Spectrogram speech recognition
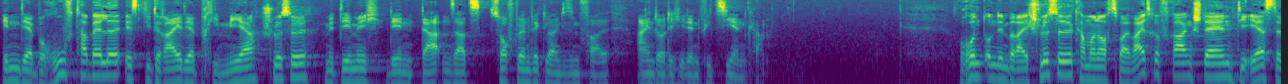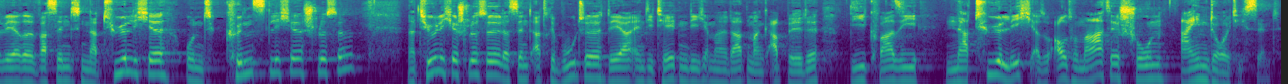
In der Beruftabelle ist die 3 der Primärschlüssel, mit dem ich den Datensatz Softwareentwickler in diesem Fall eindeutig identifizieren kann. Rund um den Bereich Schlüssel kann man noch zwei weitere Fragen stellen. Die erste wäre, was sind natürliche und künstliche Schlüssel? Natürliche Schlüssel, das sind Attribute der Entitäten, die ich in meiner Datenbank abbilde, die quasi natürlich, also automatisch schon eindeutig sind.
